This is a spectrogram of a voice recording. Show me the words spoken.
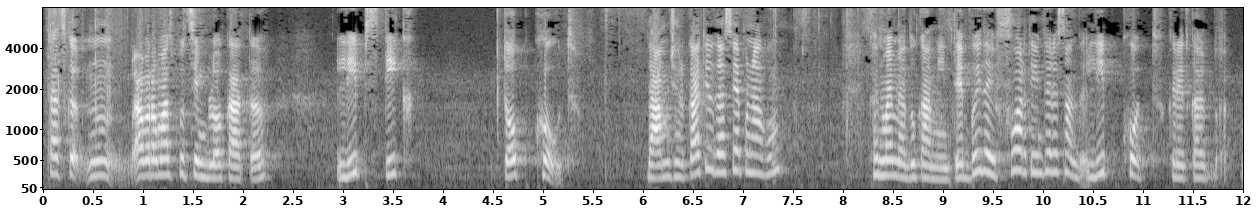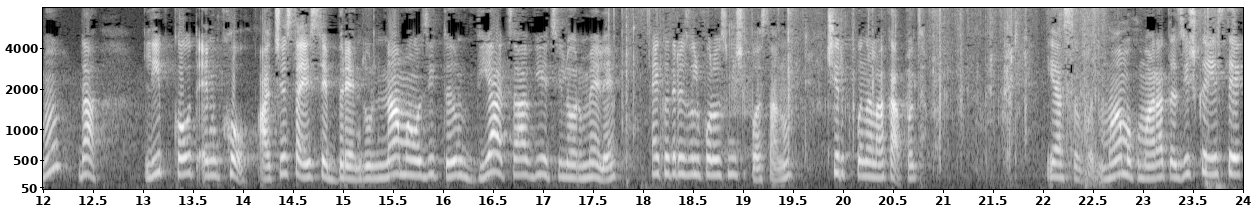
Stați că am rămas puțin blocată. Lipstick Top Coat. Da, am încercat eu de asta până acum? Că nu mai mi-aduc aminte. Băi, dar e foarte interesant. Lip Coat, cred că... Mă? Da. Lip Coat Co. Acesta este brandul, n-am auzit în viața vieților mele. Hai că trebuie să-l folosim și pe ăsta, nu? Circ până la capăt. Ia să văd. Mamă, cum arată. Zici că este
